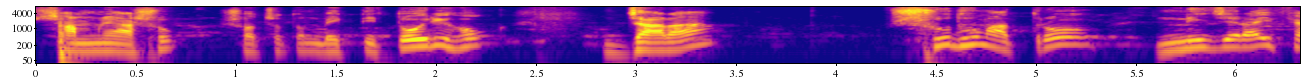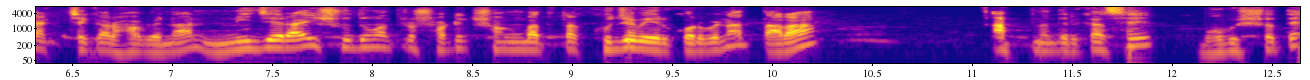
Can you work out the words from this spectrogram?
সামনে আসুক, সচেতন ব্যক্তি তৈরি হোক, যারা শুধুমাত্র নিজেরাই ফ্যাক্ট চেকার হবে না, নিজেরাই শুধুমাত্র সঠিক সংবাদটা খুঁজে বের করবে না, তারা আপনাদের কাছে ভবিষ্যতে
